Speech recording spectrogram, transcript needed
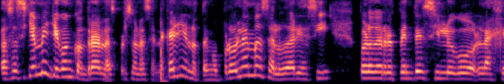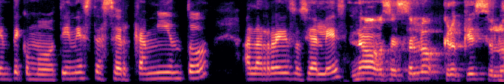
o sea, si ya me llego a encontrar a las personas en la calle, no tengo problema, saludar y así, pero de repente sí luego la gente como tiene este acercamiento a las redes sociales. No, o sea, solo creo que es solo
